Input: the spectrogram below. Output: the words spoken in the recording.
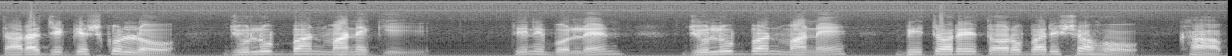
তারা জিজ্ঞেস করল, জুলুব্বান মানে কি? তিনি বললেন, জুলুব্বান মানে ভিতরে তরবারিসহ খাপ।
